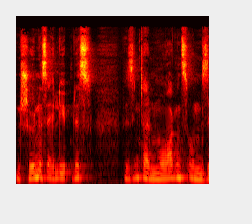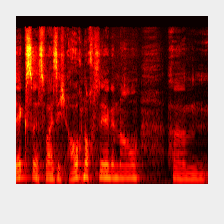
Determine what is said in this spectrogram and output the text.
ein schönes Erlebnis. Wir sind dann morgens um sechs, das weiß ich auch noch sehr genau, ähm,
